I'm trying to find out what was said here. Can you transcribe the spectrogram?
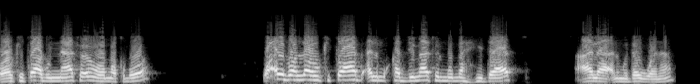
وهو كتاب نافع وهو مطبوع. وأيضا له كتاب المقدمات الممهدات على المدونة.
